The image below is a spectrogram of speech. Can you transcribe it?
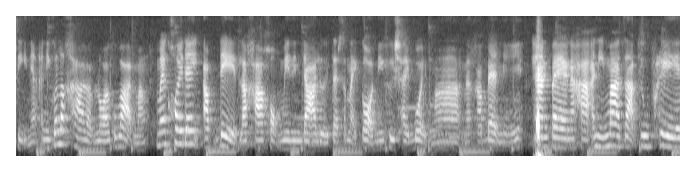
สีเนี่ยอันนี้ก็ราคาแบบร้อยกว่าบาทมั้งไม่ค่อยได้อัปเดตราคาของเมลินดาเลย แต่สมัยก่อนนี่คือใช้บ่อยมากนะคะ แบรนด์นี้งานแปลงนะคะ อันนี้มาจากคิวเพรส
